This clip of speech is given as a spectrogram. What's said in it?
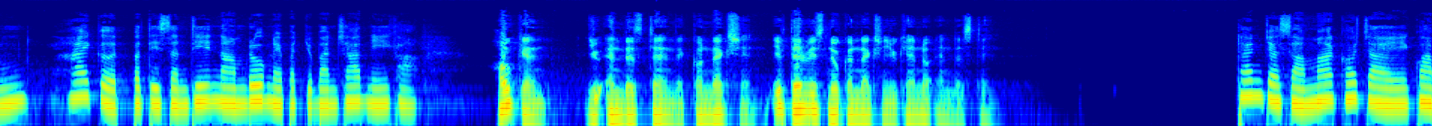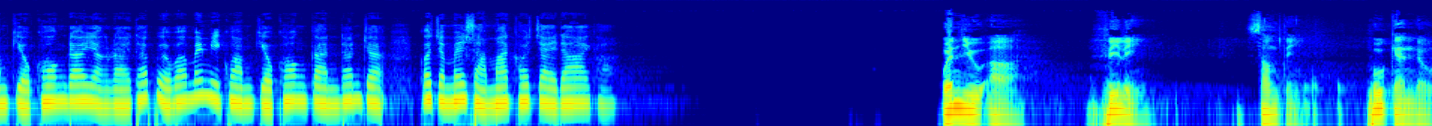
ลให้เกิดปฏิสนธินามรูปในปัจจุบันชาตินี้ค่ะ How can you understand the connection? If there is no connection, you cannot understand. ท่านจะสามารถเข้าใจความเกี่ยวข้องได้อย่างไร ถ้าเผื่อว่าไม่มีความเกี่ยวข้องกัน ท่านจะก็จะไม่สามารถเข้าใจได้ค่ะ When you are feeling something, who can know?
